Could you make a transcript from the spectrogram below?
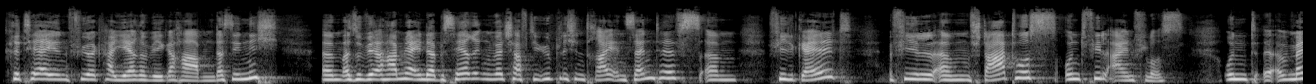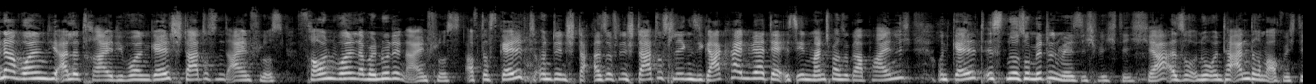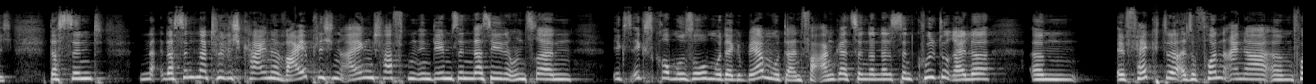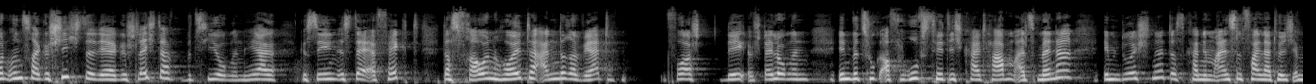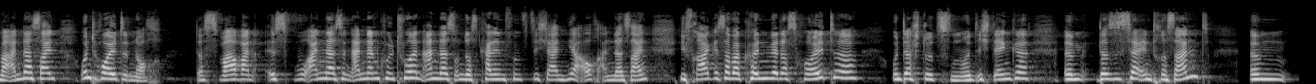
Kriterien für Karrierewege haben, dass sie nicht ähm, also wir haben ja in der bisherigen Wirtschaft die üblichen drei Incentives, ähm, viel Geld, viel ähm, Status und viel Einfluss. Und äh, Männer wollen die alle drei, die wollen Geld, Status und Einfluss. Frauen wollen aber nur den Einfluss. Auf das Geld und den Sta also auf den Status legen sie gar keinen Wert, der ist ihnen manchmal sogar peinlich und Geld ist nur so mittelmäßig wichtig, ja, also nur unter anderem auch wichtig. Das sind das sind natürlich keine weiblichen Eigenschaften in dem Sinn, dass sie in unseren XX-Chromosomen oder Gebärmuttern verankert sind, sondern das sind kulturelle ähm, Effekte, also von einer, ähm, von unserer Geschichte der Geschlechterbeziehungen her gesehen, ist der Effekt, dass Frauen heute andere Wertvorstellungen in Bezug auf Berufstätigkeit haben als Männer im Durchschnitt. Das kann im Einzelfall natürlich immer anders sein und heute noch. Das war, ist woanders in anderen Kulturen anders und das kann in 50 Jahren hier auch anders sein. Die Frage ist aber, können wir das heute unterstützen? Und ich denke, ähm, das ist ja interessant. Ähm,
